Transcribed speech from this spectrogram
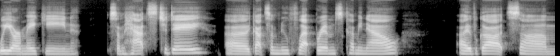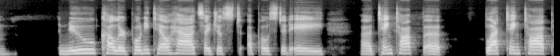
We are making some hats today uh, got some new flat brims coming out. I've got some new colored ponytail hats. I just uh, posted a, uh, tank top, a black tank top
